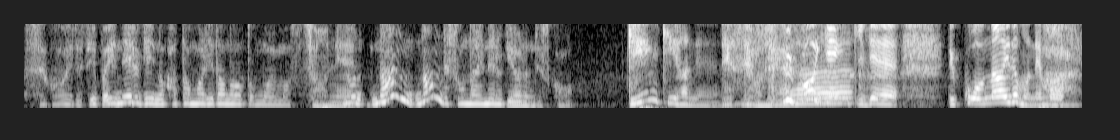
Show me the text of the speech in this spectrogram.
すごいです。やっぱエネルギーの塊だなと思います。そうね。ななんなんでそんなエネルギーあるんですか？元気やねですよね。すごい元気で。でこの間もねもうはい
